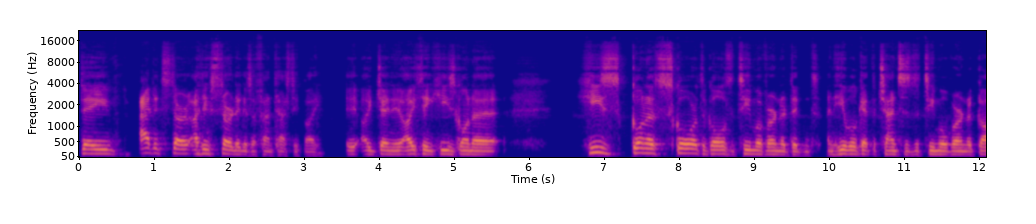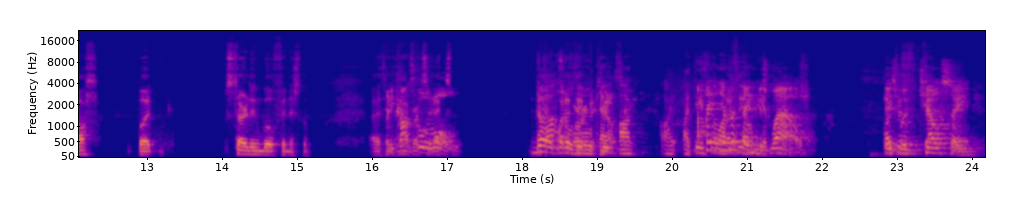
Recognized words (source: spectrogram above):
They've added Sterling. I think Sterling is a fantastic buy. I, I genuinely, I think he's gonna, he's gonna score the goals that Timo Werner didn't, and he will get the chances that Timo Werner got, but Sterling will finish them. I but he can't Havertz score them is all. excellent. No, but I That's think all with okay. Chelsea. I, I, I do I think feel the like other thing as well I is just with Chelsea.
